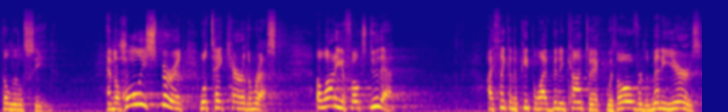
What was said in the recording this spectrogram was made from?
the little seed. And the Holy Spirit will take care of the rest. A lot of you folks do that. I think of the people I've been in contact with over the many years.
